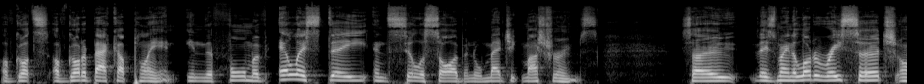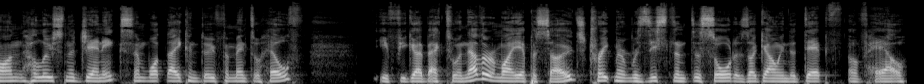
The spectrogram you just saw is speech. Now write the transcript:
I've got I've got a backup plan in the form of LSD and psilocybin or magic mushrooms. So there's been a lot of research on hallucinogenics and what they can do for mental health. If you go back to another of my episodes, treatment resistant disorders, I go into depth of how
